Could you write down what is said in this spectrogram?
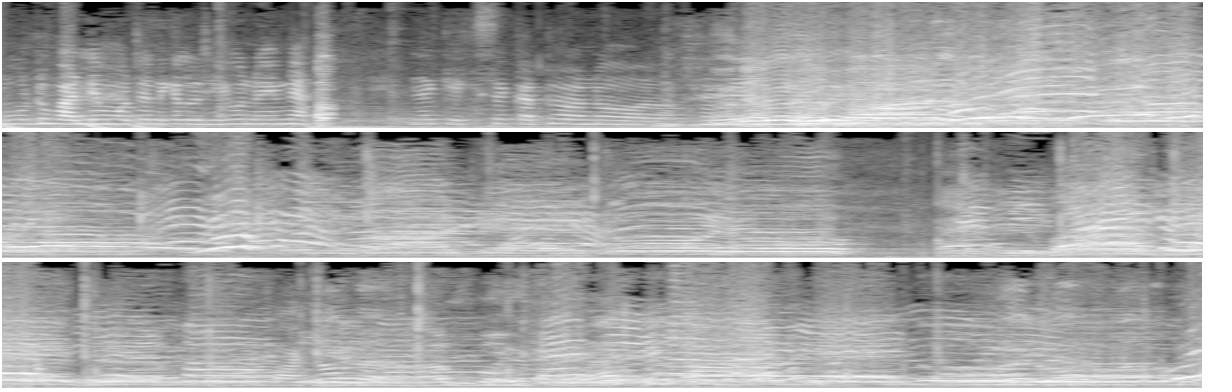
মোৰতো বাৰ্থডে মই তেনেকে লৈ থাকিব নোৱাৰিম না এতিয়া কেক চেক কাটো আৰু ন এতিয়া মানে সিফালে আনিছিলে তো ফুটাবলৈ ফুটি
